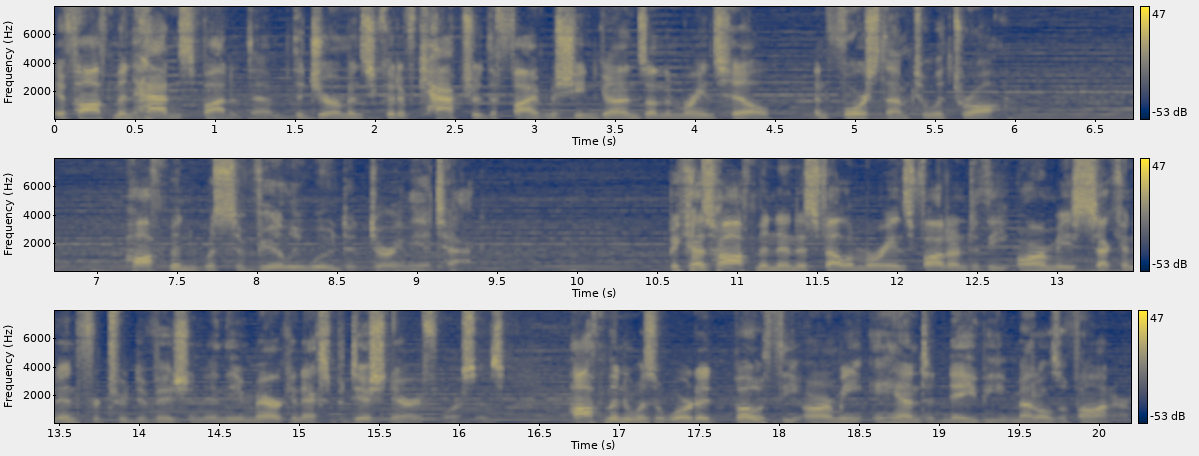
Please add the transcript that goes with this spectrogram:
If Hoffman hadn't spotted them, the Germans could have captured the five machine guns on the Marines' hill and forced them to withdraw. Hoffman was severely wounded during the attack. Because Hoffman and his fellow Marines fought under the Army's 2nd Infantry Division in the American Expeditionary Forces, Hoffman was awarded both the Army and Navy Medals of Honor.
